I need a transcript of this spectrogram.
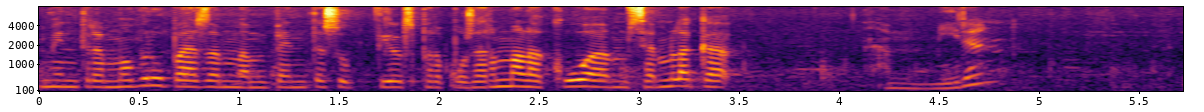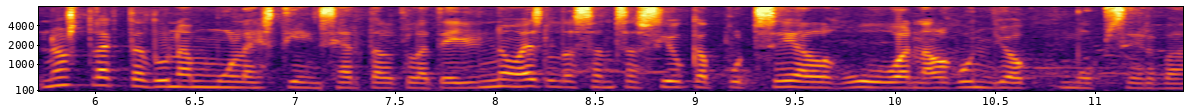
Mentre m'obro pas amb empentes subtils per posar-me la cua, em sembla que... Em miren? No es tracta d'una molèstia incerta al clatell, no és la sensació que potser algú en algun lloc m'observa.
